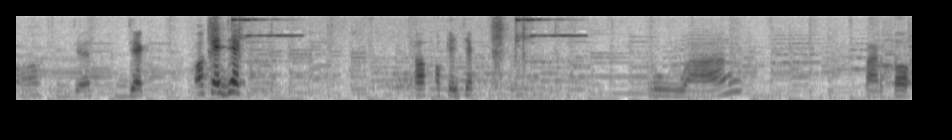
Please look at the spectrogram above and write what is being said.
Oh, jet. Jack. Oke, Jack. Oh, oke Jack. Ruang. Parto.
